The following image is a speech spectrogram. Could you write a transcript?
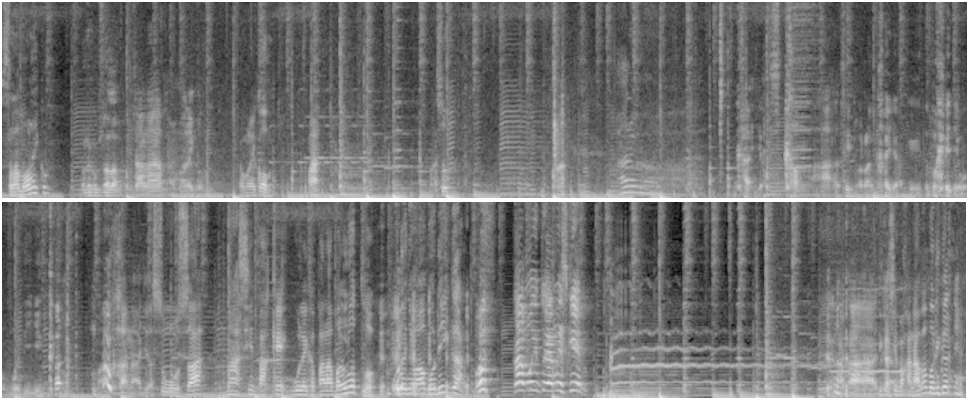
Assalamualaikum. Salam. Assalamualaikum. Assalamualaikum. Mak. Masuk. Kaya sekali orang kaya itu pakai nyewa bodyguard. Makan aja susah, masih pakai gulai kepala belut loh. Udah nyewa bodyguard. Bos, kamu itu yang miskin. Enak aja. Dikasih makan apa bodyguardnya?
